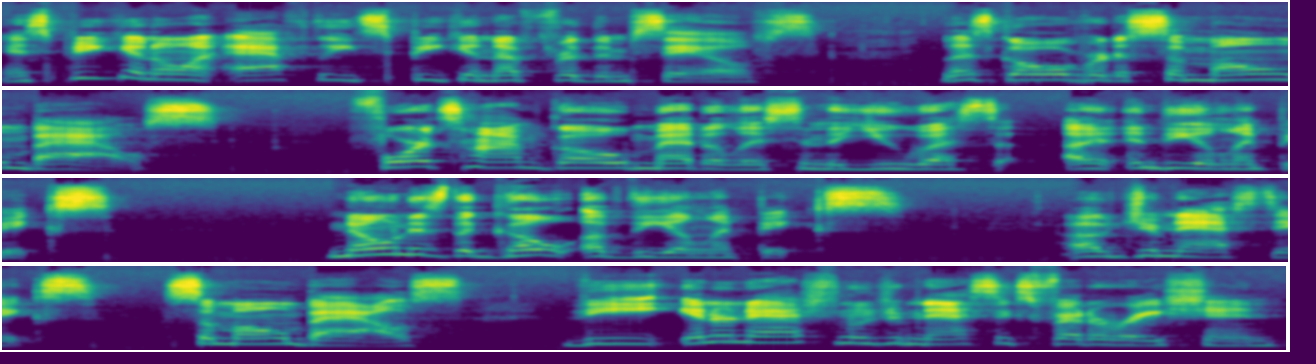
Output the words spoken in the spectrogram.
And speaking on athletes speaking up for themselves, let's go over to Simone Biles, four-time gold medalist in the U.S. Uh, in the Olympics, known as the GOAT of the Olympics of gymnastics. Simone Biles, the International Gymnastics Federation,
